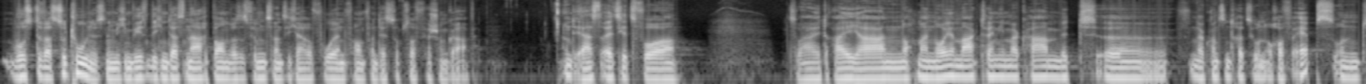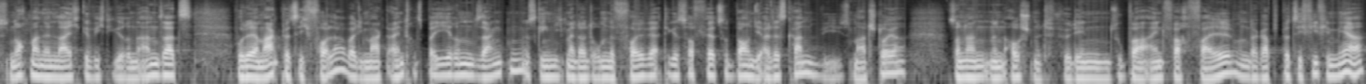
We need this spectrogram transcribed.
wusste, was zu tun ist, nämlich im Wesentlichen das nachbauen, was es 25 Jahre vorher in Form von Desktop-Software schon gab. Und erst als jetzt vor zwei, drei Jahren nochmal neue Marktteilnehmer kamen mit äh, einer Konzentration auch auf Apps und nochmal einen leichtgewichtigeren Ansatz, wurde der Markt plötzlich voller, weil die Markteintrittsbarrieren sanken. Es ging nicht mehr darum, eine vollwertige Software zu bauen, die alles kann, wie Smartsteuer, sondern einen Ausschnitt für den super einfach Fall. Und da gab es plötzlich viel, viel mehr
